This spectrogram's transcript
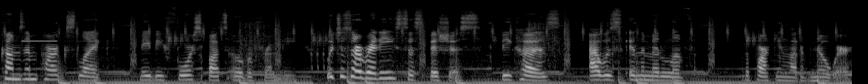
comes and parks like maybe four spots over from me, which is already suspicious because I was in the middle of the parking lot of nowhere.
